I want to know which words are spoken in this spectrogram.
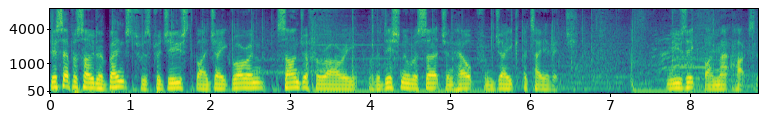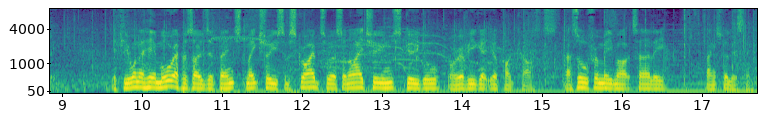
This episode of Benched was produced by Jake Warren, Sandra Ferrari, with additional research and help from Jake Ateyevich. Music by Matt Huxley. If you want to hear more episodes of Benched, make sure you subscribe to us on iTunes, Google, or wherever you get your podcasts. That's all from me, Mark Turley. Thanks for listening.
